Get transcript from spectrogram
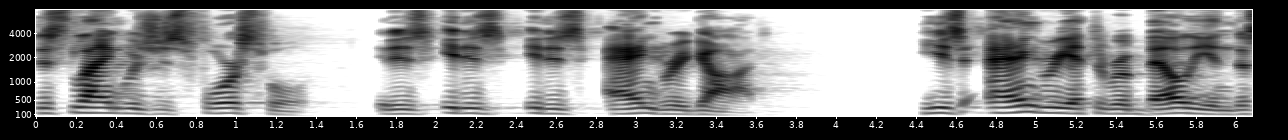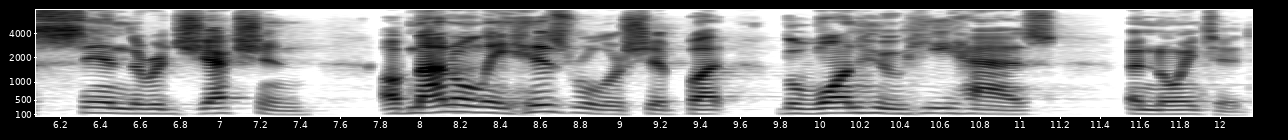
This language is forceful. It is, it is, it is angry God. He is angry at the rebellion, the sin, the rejection of not only his rulership, but the one who he has anointed.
